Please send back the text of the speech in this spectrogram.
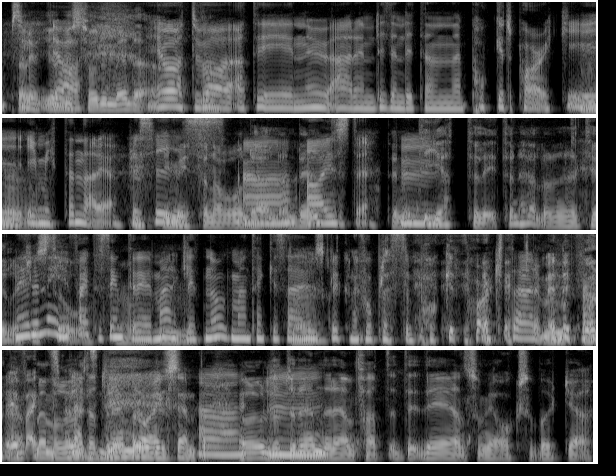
Absolut. Jag visste vad du menade. Ja, att, det var, att det nu är en liten, liten pocket park i, mm. i mitten där, ja. Precis. I mitten av rondellen. Ja, ja, just det. Den är inte mm. jätteliten heller, den är tillräckligt Nej, den är stor. faktiskt inte det. Märkligt nog. Man tänker så här, hur skulle jag kunna få plats en pocket park där? Men det får det faktiskt plats. Det är en bra exempel. Ja. Vad roligt att du mm. nämnde den, för att det, är en som jag också brukar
